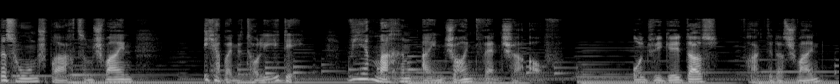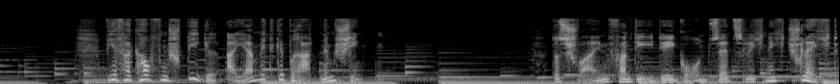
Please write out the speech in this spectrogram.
Das Huhn sprach zum Schwein, ich habe eine tolle Idee. Wir machen ein Joint Venture auf. Und wie geht das? fragte das Schwein. Wir verkaufen Spiegeleier mit gebratenem Schinken. Das Schwein fand die Idee grundsätzlich nicht schlecht,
